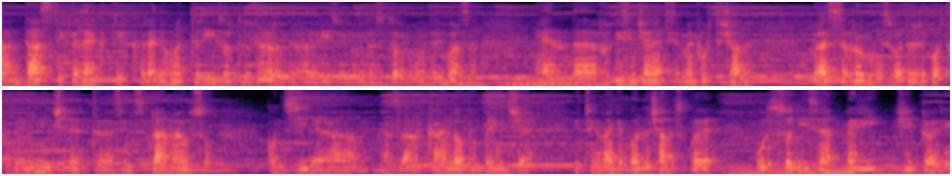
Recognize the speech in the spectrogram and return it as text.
fantastic electric radio batteries or the third uh, reason of the story of the Barza and uh, for this ingenuity my fourth channel but as several minutes weather report for the Lynch that uh, since the time I also consider um, as a kind of bridge between my and board channels but also this uh, very cheap very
